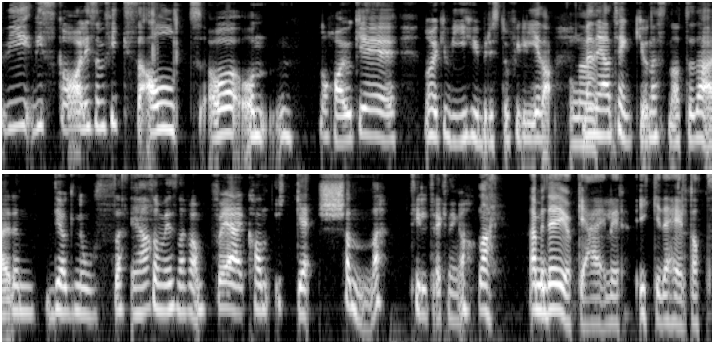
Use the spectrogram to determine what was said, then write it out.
Vi, vi skal liksom fikse alt, og, og nå har jo ikke, har ikke vi hybristofili, da, Nei. men jeg tenker jo nesten at det er en diagnose Ja. som vi snakker om. For jeg kan ikke skjønne tiltrekninga. Nei. Nei, men det gjør ikke jeg heller. Ikke i det hele tatt.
